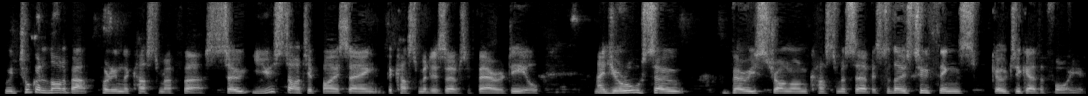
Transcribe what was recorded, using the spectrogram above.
We talk a lot about putting the customer first. So you started by saying the customer deserves a fairer deal, and you're also very strong on customer service. So those two things go together for you.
